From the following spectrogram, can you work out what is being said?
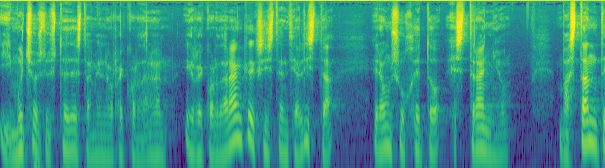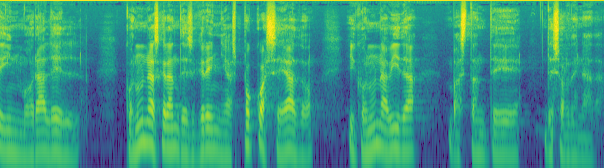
Y muchos de ustedes también lo recordarán. Y recordarán que existencialista era un sujeto extraño, bastante inmoral él, con unas grandes greñas, poco aseado y con una vida bastante desordenada.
